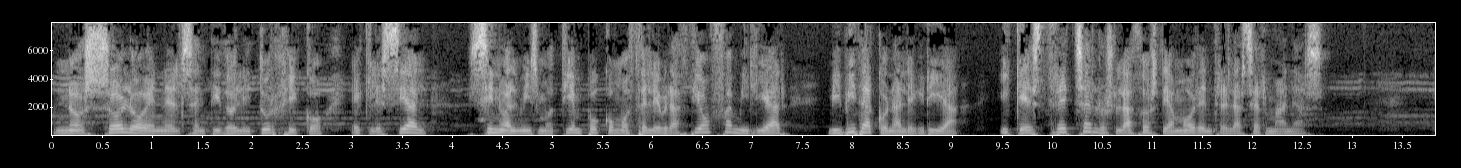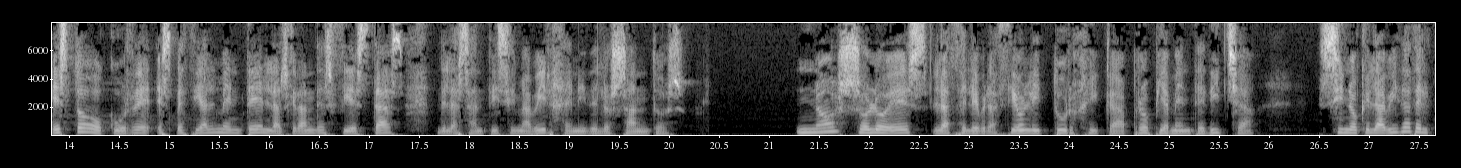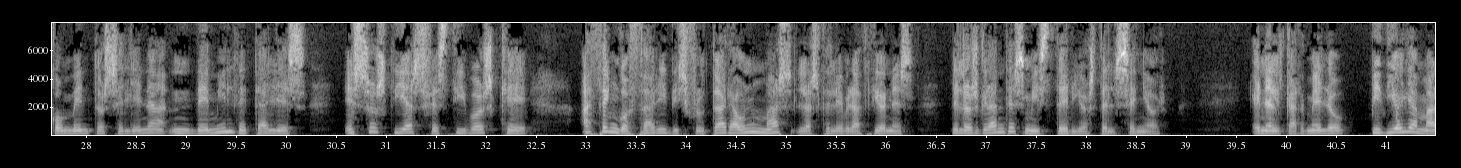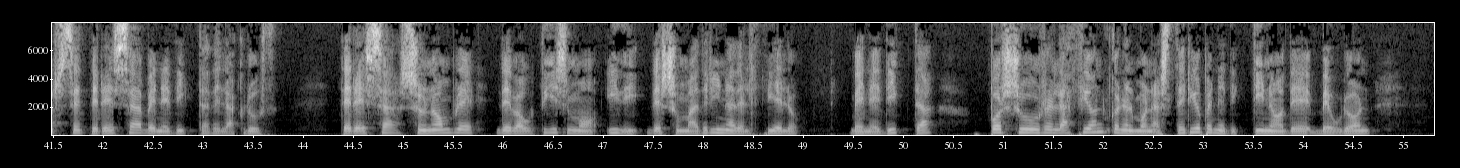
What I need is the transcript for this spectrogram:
no sólo en el sentido litúrgico eclesial, sino al mismo tiempo como celebración familiar vivida con alegría y que estrecha los lazos de amor entre las hermanas. Esto ocurre especialmente en las grandes fiestas de la Santísima Virgen y de los santos. No sólo es la celebración litúrgica propiamente dicha, sino que la vida del convento se llena de mil detalles esos días festivos que hacen gozar y disfrutar aún más las celebraciones de los grandes misterios del Señor. En el Carmelo pidió llamarse Teresa Benedicta de la Cruz. Teresa, su nombre de bautismo y de su madrina del cielo, Benedicta, por su relación con el monasterio benedictino de Beurón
